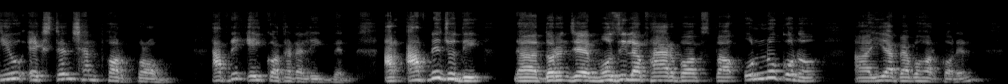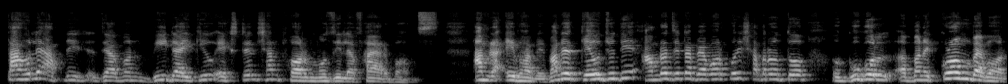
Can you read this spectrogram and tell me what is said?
কিউ এক্সটেনশন ফর ক্রম আপনি এই কথাটা লিখবেন। আর আপনি যদি ধরেন যে মজিলা ফায়ারবক্স বা অন্য কোনো ইয়া ব্যবহার করেন, তাহলে আপনি যেমন vidIQ extension for Mozilla Firefox আমরা এভাবে মানে কেউ যদি, আমরা যেটা ব্যবহার করি সাধারণত গুগল মানে ক্রোম ব্যবহার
